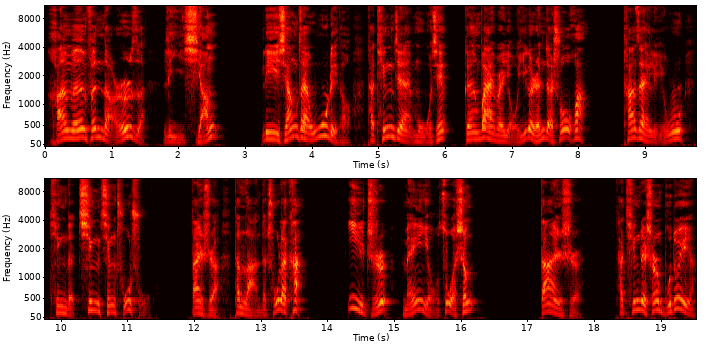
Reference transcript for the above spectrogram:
韩文芬的儿子李祥，李祥在屋里头，他听见母亲跟外边有一个人在说话，他在里屋听得清清楚楚，但是啊，他懒得出来看，一直没有做声。但是他听这声不对呀，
